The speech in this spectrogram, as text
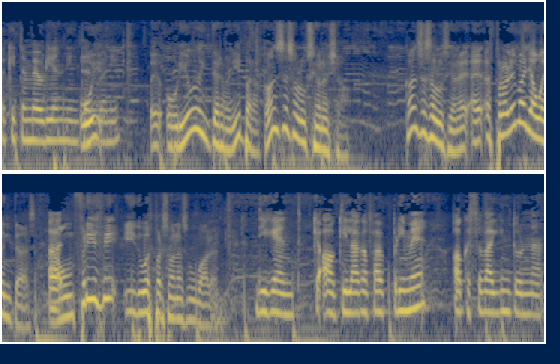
Aquí també haurien d'intervenir. Eh, hauríeu d'intervenir, però com se soluciona això? Com se soluciona? Eh, el problema ja ho he entès. A Eh. un frisbee i dues persones ho volen. Dient que o qui l'ha agafat primer o que se vagin tornant.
